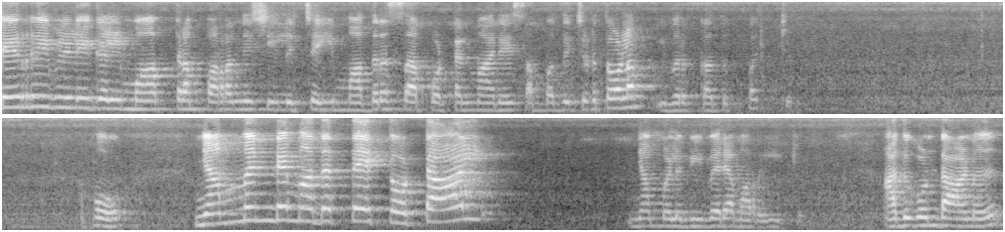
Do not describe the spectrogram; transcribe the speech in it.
തെറിവിളികൾ മാത്രം പറഞ്ഞ് ശീലിച്ച ഈ മദ്രസ പൊട്ടന്മാരെ സംബന്ധിച്ചിടത്തോളം ഇവർക്കത് പറ്റും. അപ്പോ ഞമ്മന്റെ മതത്തെ തൊട്ടാൽ നമ്മൾ വിവരം അറിയിക്കും. അതുകൊണ്ടാണ്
